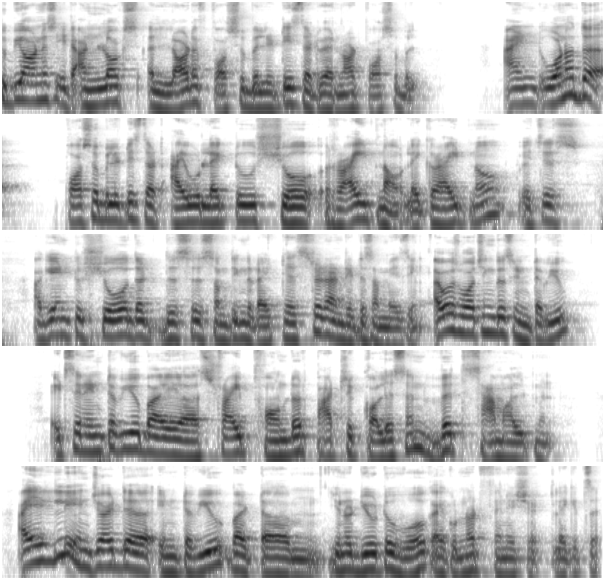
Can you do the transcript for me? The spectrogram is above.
to be honest it unlocks a lot of possibilities that were not possible. And one of the possibilities that i would like to show right now like right now which is again to show that this is something that i tested and it is amazing. I was watching this interview. It's an interview by uh, stripe founder patrick collison with sam altman I really enjoyed the interview, but um, you know, due to work, I could not finish it. Like it's a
